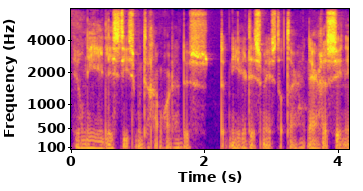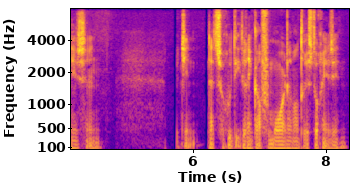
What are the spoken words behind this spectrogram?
heel nihilistisch moeten gaan worden. Dus het nihilisme is dat er nergens zin is en dat je net zo goed iedereen kan vermoorden, want er is toch geen zin.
